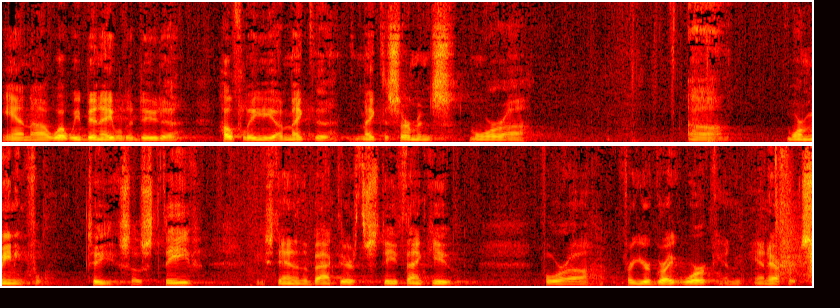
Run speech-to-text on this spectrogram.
and uh, what we've been able to do to hopefully uh, make, the, make the sermons more, uh, uh more meaningful to you. So, Steve, you stand in the back there. Steve, thank you for, uh, for your great work and, and efforts.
